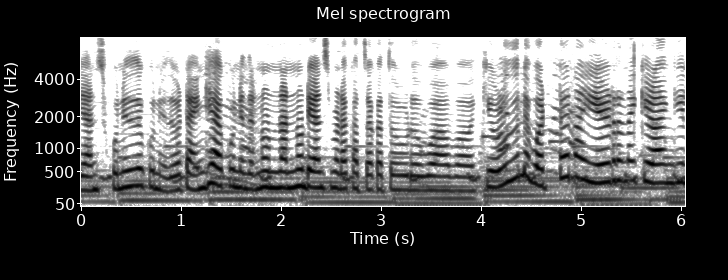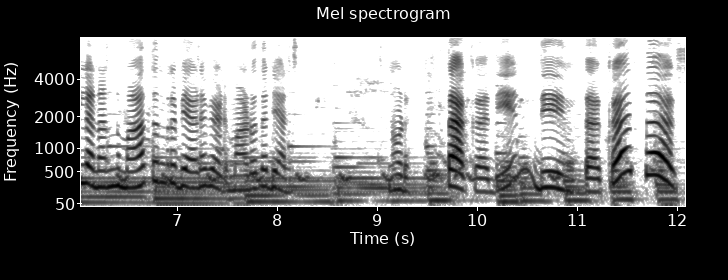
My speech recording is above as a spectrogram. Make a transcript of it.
ಡ್ಯಾನ್ಸ್ ಕುಣಿದ ಕುಣಿದ ಒಟ್ಟು ಹಂಗೆ ಹಾಕೊಂಡಿದ್ರೆ ನೋಡಿ, ನನ್ನ ಡ್ಯಾನ್ಸ್ ಮಾಡಕ್ಕೆ ಹಚ್ಚಕತ್ತ ನೋಡು ವಾ ಕೇಳೋದಿಲ್ಲ, ಒಟ್ಟ ನಾ ಹೇಳ್ರನ ಕೇಳಂಗಿಲ್ಲ. ನನ್ನ ಮಾತಂದ್ರೆ ಬ್ಯಾಡ ಬ್ಯಾಡ. ಮಾಡೋದ ಡ್ಯಾನ್ಸ್ ನೋಡು. ತಾಕ, ದೀನ್ ದೀನ್, ತಕ, ತಕ್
